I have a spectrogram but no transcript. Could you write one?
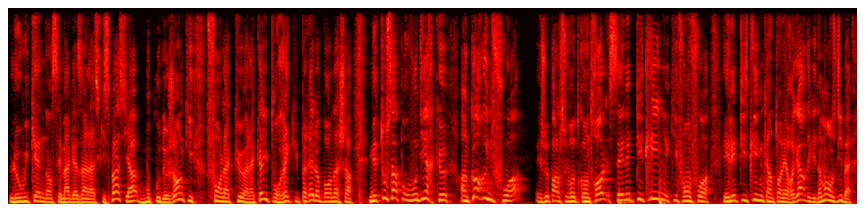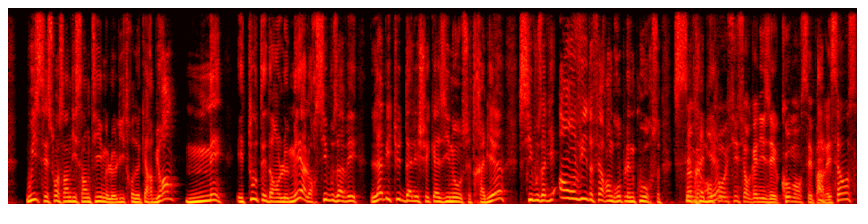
le week-end dans ces magasins-là ce qui se passe. Il y a beaucoup de gens qui font la queue à l'accueil pour récupérer leur bon d'achat. Mais tout ça pour vous dire que, encore une fois, et je parle sous votre contrôle, c'est les petites lignes qui font foi. Et les petites lignes, quand on les regarde, évidemment, on se dit, ben, oui, c'est 70 centimes le litre de carburant, mais, et tout est dans le mais. Alors, si vous avez l'habitude d'aller chez Casino, c'est très bien. Si vous aviez envie de faire un gros plein de courses, c'est très bien. On peut aussi s'organiser, commencer par ah. l'essence.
